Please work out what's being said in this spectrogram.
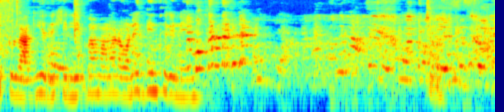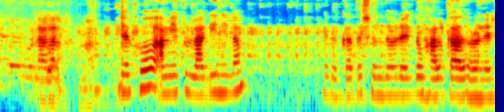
একটু লাগিয়ে দেখি। লিপ বাম আমার অনেক দিন থেকে নেই। লাগাল দেখো আমি একটু লাগিয়ে নিলাম। এটা কত সুন্দর একদম হালকা ধরনের।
